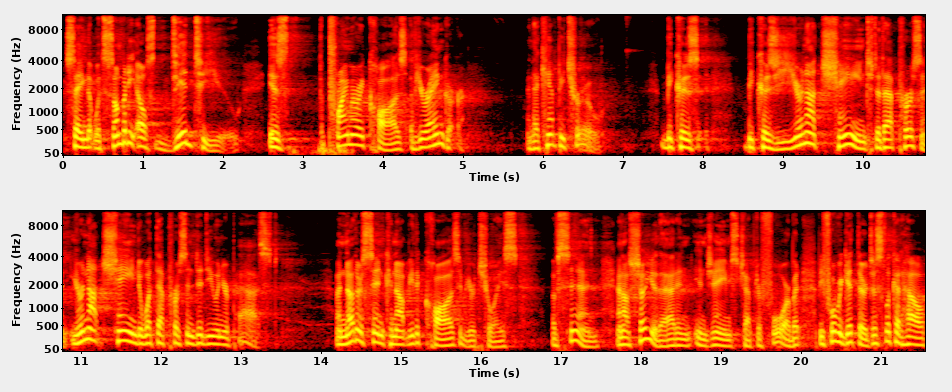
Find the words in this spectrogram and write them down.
saying that what somebody else did to you is the primary cause of your anger. And that can't be true because, because you're not chained to that person. You're not chained to what that person did to you in your past. Another sin cannot be the cause of your choice of sin. And I'll show you that in, in James chapter 4. But before we get there, just look at how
